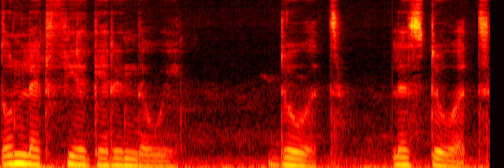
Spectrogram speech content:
Don't let fear get in the way. Do it. Let's do it.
